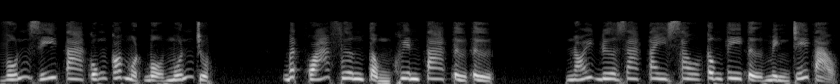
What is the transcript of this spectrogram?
Vốn dĩ ta cũng có một bộ muốn chụp. Bất quá phương tổng khuyên ta từ từ. Nói đưa ra tay sau công ty tự mình chế tạo.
